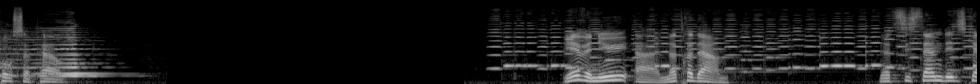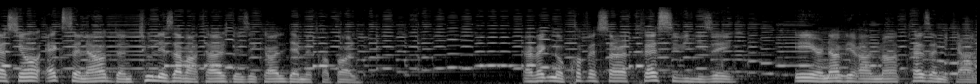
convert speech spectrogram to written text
pour se perdre. Bienvenue à Notre-Dame. Notre système d'éducation excellent donne tous les avantages des écoles des métropoles. Avec nos professeurs très civilisés et un environnement très amical.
